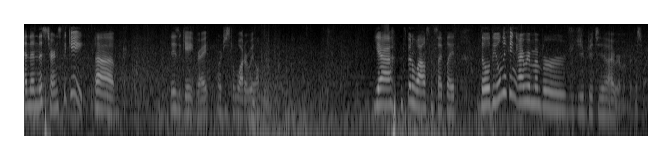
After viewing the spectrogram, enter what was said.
and then this turns the gate. Um, it is a gate, right? Or just a water wheel. Yeah, it's been a while since I played. Though the only thing I remember... I remember this one.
